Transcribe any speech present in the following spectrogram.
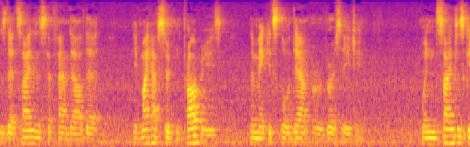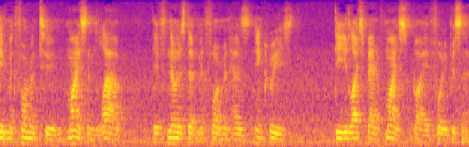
is that scientists have found out that it might have certain properties that make it slow down or reverse aging. When scientists gave metformin to mice in the lab, they've noticed that metformin has increased the lifespan of mice by 40%.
